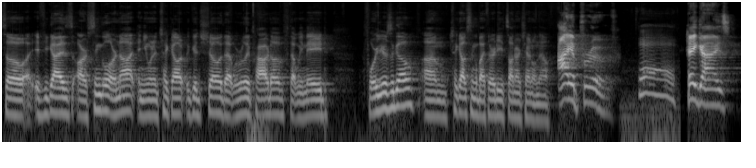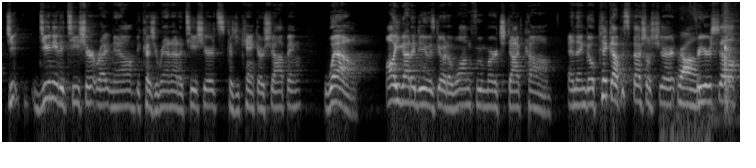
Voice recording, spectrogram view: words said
So uh, if you guys are single or not, and you want to check out a good show that we're really proud of that we made four years ago, um, check out Single by Thirty. It's on our channel now. i approve Yay! hey guys do you, do you need a t-shirt right now because you ran out of t-shirts because you can't go shopping well all you got to do is go to wongfumerch.com and then go pick up a special shirt Wrong. for yourself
